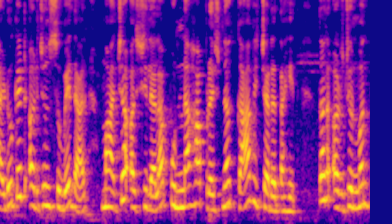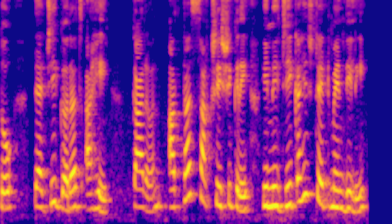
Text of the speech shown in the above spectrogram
ॲडव्होकेट अर्जुन सुभेदार माझ्या अशिलाला पुन्हा हा प्रश्न का विचारत आहेत? तर अर्जुन म्हणतो त्याची गरज आहे. कारण आत्ताच साक्षी शिकरे हिने जी काही स्टेटमेंट दिली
